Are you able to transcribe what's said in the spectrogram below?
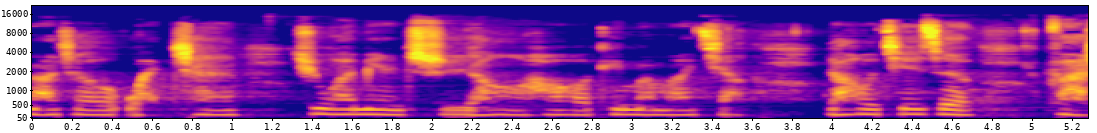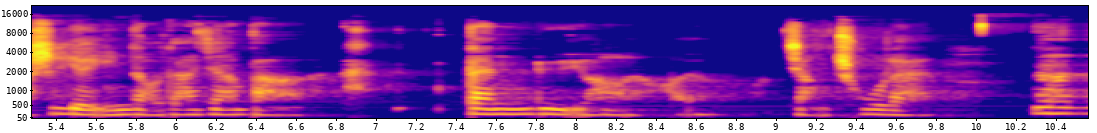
拿着晚餐去外面吃，然后好好听妈妈讲。然后接着法师也引导大家把单律哈讲出来。那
